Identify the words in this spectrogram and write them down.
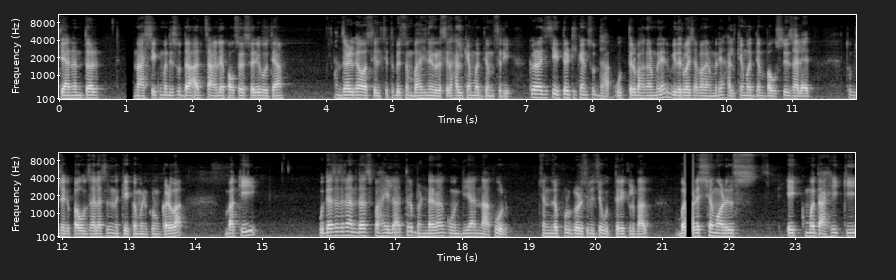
त्यानंतर नाशिकमध्ये सुद्धा आज चांगल्या पावसाच्या सरी होत्या. जळगाव असेल छत्रपती संभाजीनगर असेल हलक्या मध्यम सरी किंवा राज्याच्या इतर ठिकाणीसुद्धा उत्तर भागांमध्ये आणि विदर्भाच्या भागांमध्ये हलक्या मध्यम पाऊसही झाले झाल्या आहेत. तुमच्याकडे पाऊस झाला असेल नक्की कमेंट करून कळवा. बाकी उद्याचा जर अंदाज पाहिला तर भंडारा गोंदिया नागपूर चंद्रपूर गडचिरोलीचे उत्तरेकडील भाग. बरेचशा मॉडेल्स एकमत आहे की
